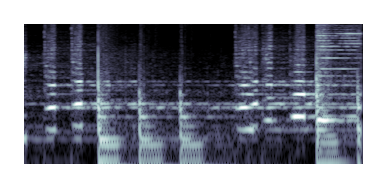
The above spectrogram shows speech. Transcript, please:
Thank you.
